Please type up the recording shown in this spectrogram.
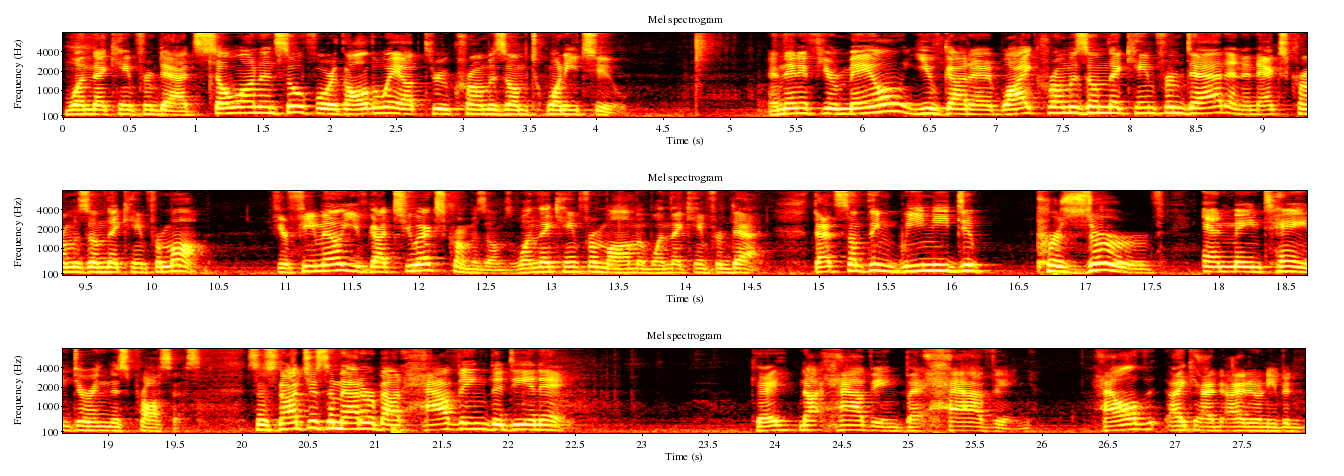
one that came from dad, so on and so forth, all the way up through chromosome 22. And then if you're male, you've got a Y chromosome that came from dad and an X chromosome that came from mom. If you're female, you've got two X chromosomes, one that came from mom and one that came from dad. That's something we need to preserve and maintain during this process. So it's not just a matter about having the DNA. Okay? Not having, but having. How I can I don't even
